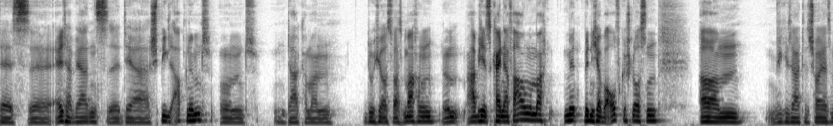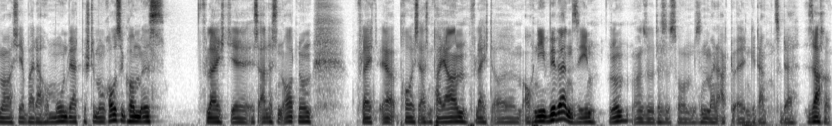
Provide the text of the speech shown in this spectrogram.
des äh, Älterwerdens äh, der Spiegel abnimmt. Und da kann man durchaus was machen. Ne? Habe ich jetzt keine Erfahrung gemacht mit, bin ich aber aufgeschlossen. Ähm, wie gesagt, jetzt schaue ich jetzt mal, was hier bei der Hormonwertbestimmung rausgekommen ist. Vielleicht äh, ist alles in Ordnung. Vielleicht ja, brauche ich es erst ein paar Jahren, vielleicht ähm, auch nie. Wir werden sehen. Ne? Also, das ist so, sind meine aktuellen Gedanken zu der Sache.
